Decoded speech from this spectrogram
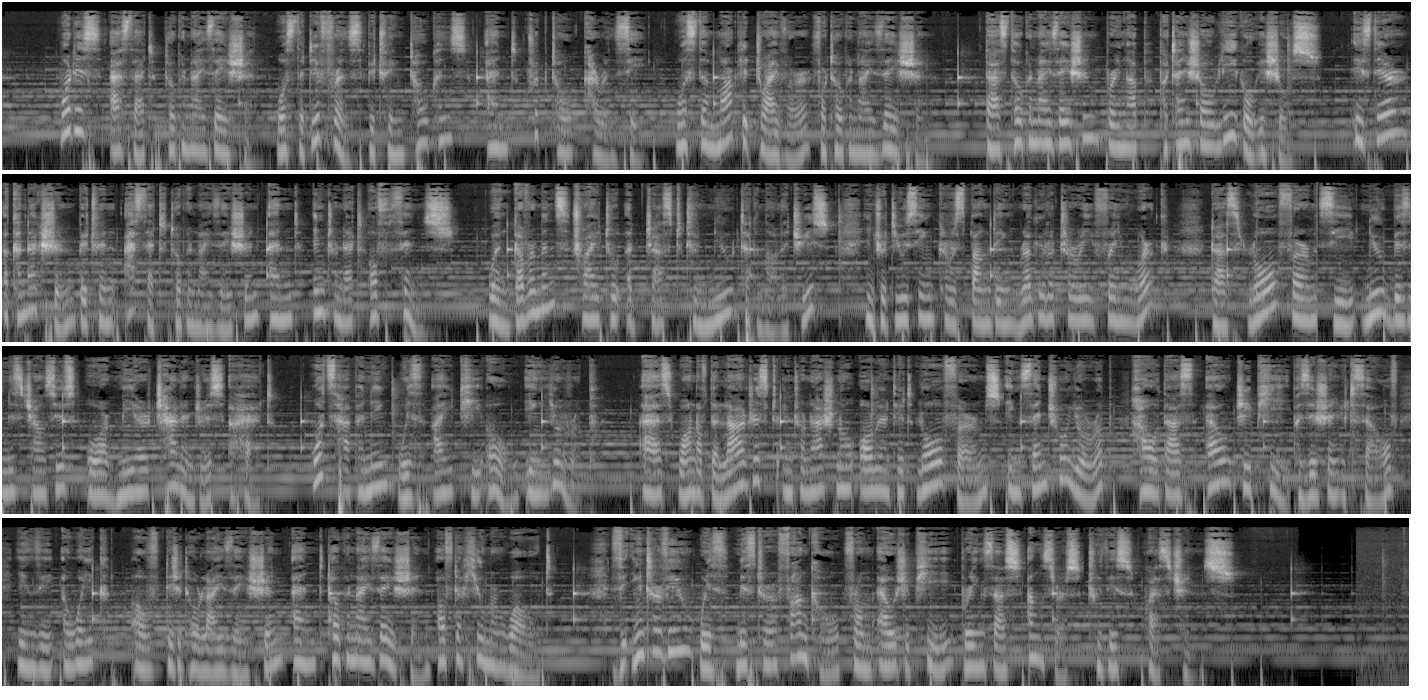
What is asset tokenization? What's the difference between tokens and cryptocurrency? What's the market driver for tokenization? Does tokenization bring up potential legal issues? Is there a connection between asset tokenization and Internet of Things? When governments try to adjust to new technologies, introducing corresponding regulatory framework, does law firm see new business chances or mere challenges ahead? What's happening with ITO in Europe? As one of the largest international oriented law firms in Central Europe, how does LGP position itself in the wake of digitalization and tokenization of the human world? The interview with Mr. Frankl from LGP brings us answers to these questions.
